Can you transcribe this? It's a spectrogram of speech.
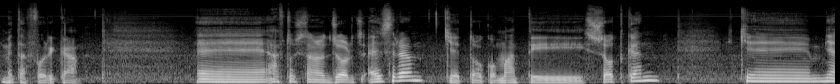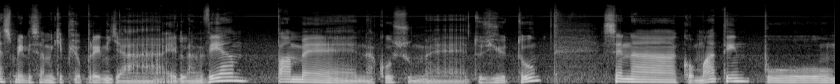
μεταφορικά. Ε, αυτός ήταν ο George Ezra και το κομμάτι Shotgun και μιας μίλησαμε και πιο πριν για Ιρλανδία πάμε να ακούσουμε τους U2 σε ένα κομμάτι που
